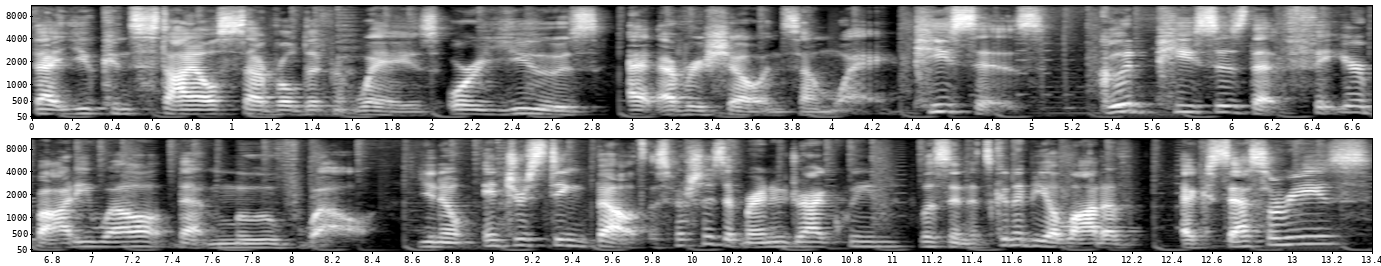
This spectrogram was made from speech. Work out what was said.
that you can style several different ways or use at every show in some way. Pieces, good pieces that fit your body well, that move well. You know, interesting belts, especially as a brand new drag queen. Listen, it's gonna be a lot of accessories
